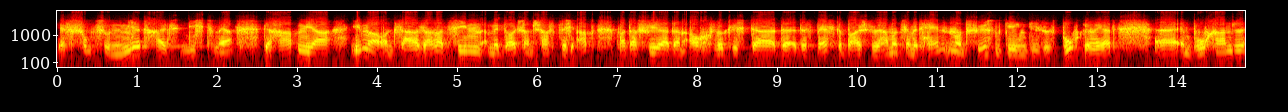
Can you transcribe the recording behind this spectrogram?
es funktioniert halt nicht mehr. Wir haben ja immer, und Sarrazin mit Deutschland schafft sich ab, war dafür dann auch wirklich der, der, das beste Beispiel. Wir haben uns ja mit Händen und Füßen gegen dieses Buch gewehrt äh, im Buchhandel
